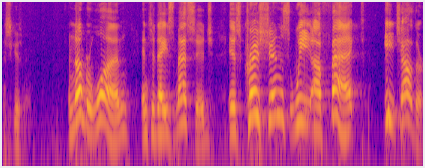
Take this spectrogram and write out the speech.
excuse me. Number one in today's message is Christians, we affect each other.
